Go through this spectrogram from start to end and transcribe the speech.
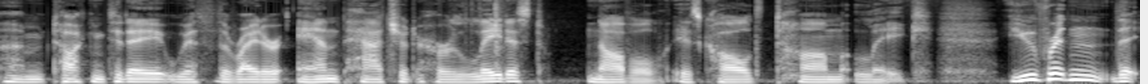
I'm talking today with the writer Ann Patchett. Her latest novel is called Tom Lake. You've written that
